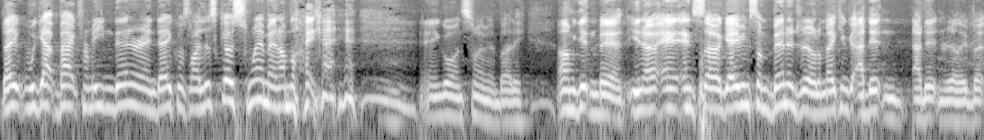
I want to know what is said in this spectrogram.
They, we got back from eating dinner and Dake was like, let's go swimming. I'm like, ain't going swimming, buddy. I'm getting bed, you know. And, and so I gave him some Benadryl to make him. Go. I didn't. I didn't really, but.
